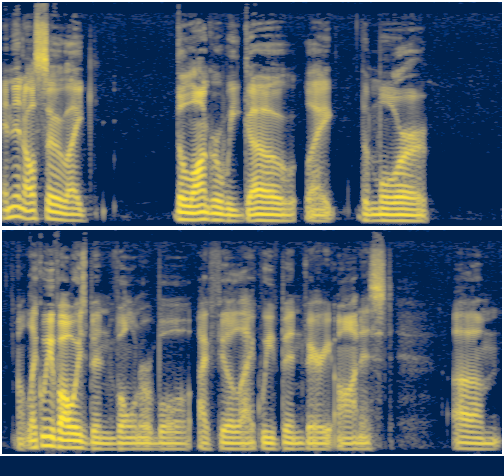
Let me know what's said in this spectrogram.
and then also like the longer we go like the more like we've always been vulnerable. I feel like we've been very honest. Um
